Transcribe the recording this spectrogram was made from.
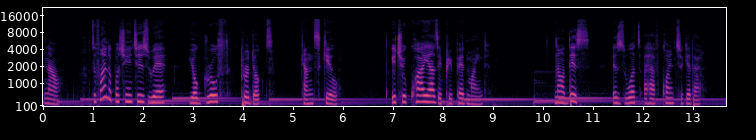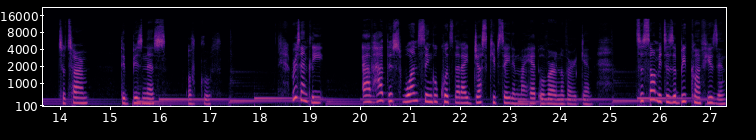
Now, to find opportunities where your growth product can scale, it requires a prepared mind. Now, this is what I have coined together to term the business of growth. Recently, I have had this one single quote that I just keep saying in my head over and over again. To some, it is a bit confusing,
